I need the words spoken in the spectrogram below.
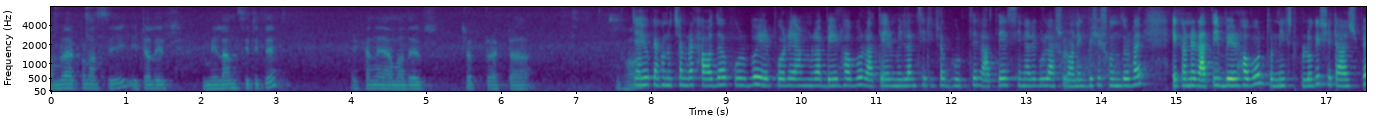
আমরা এখন আছি ইটালির মিলান সিটিতে এখানে আমাদের ছোট্ট একটা যাই হোক, এখন হচ্ছে আমরা খাওয়া দাওয়া করব। এরপরে আমরা বের হব রাতের মিলান সিটিটা ঘুরতে। রাতের সিনারিগুলো আসলে অনেক বেশি সুন্দর হয়। এখানে রাতেই বের হব। তো নেক্সট ব্লগে সেটা আসবে।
